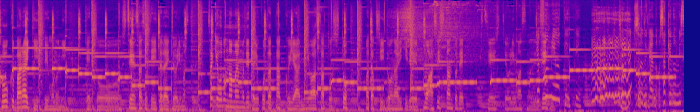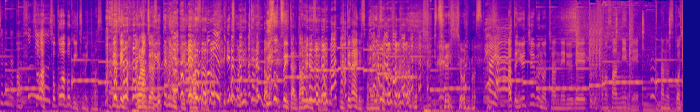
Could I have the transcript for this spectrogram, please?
トークバラエティというものに、えっと、出演させていただいております。先ほど名前も出た横田拓也、丹羽聡と私、伊藤成秀もアシスタントで出演しておりますので、ぜじゃあフミユって言ってよ。そういう時あのお酒飲みするんだった。らひ。フミあそあユそこは僕いつも言ってます。ぜひぜひご覧ください。いつも言ってるんだふみって言ってます。いつも言ってるんだ。嘘ついたらダメですけど。言ってないです。ごめんなさい。失礼しておりますはい。あと YouTube のチャンネルでちょっとその3人であの少し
